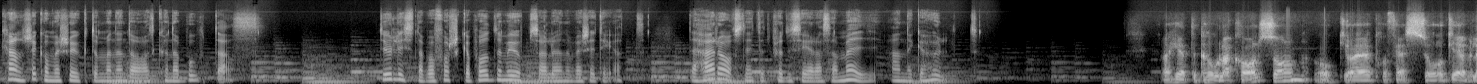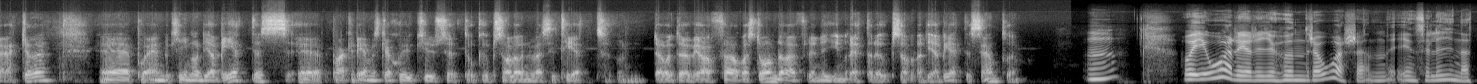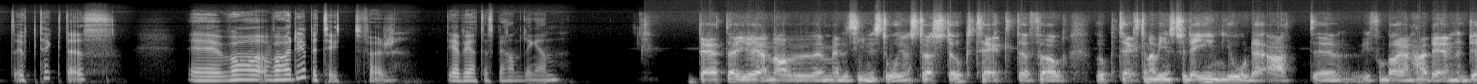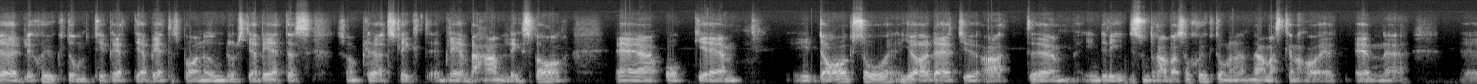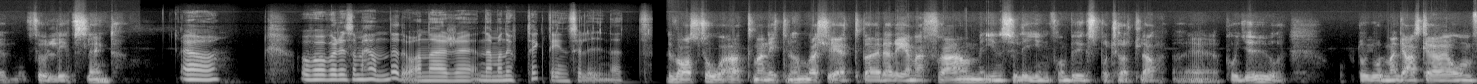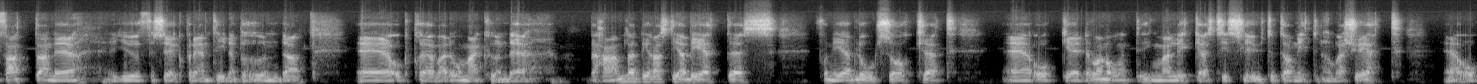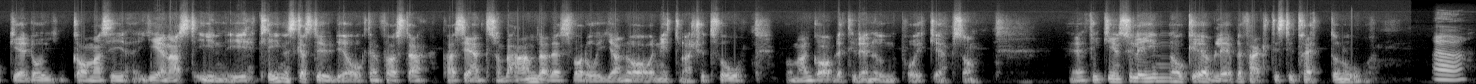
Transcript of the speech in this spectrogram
Kanske kommer sjukdomen en dag att kunna botas. Du lyssnar på Forskarpodden vid Uppsala universitet. Det här avsnittet produceras av mig, Annika Hult. Jag heter Per-Ola Karlsson och jag är professor och överläkare eh, på endokrin och diabetes eh, på Akademiska sjukhuset och Uppsala universitet. Därutöver är jag föreståndare för det nyinrättade Uppsala diabetescentrum. Mm. Och I år är det ju hundra år sedan insulinet upptäcktes. Eh, vad, vad har det betytt för diabetesbehandlingen? Det är ju en av medicinhistoriens största upptäckter för upptäckten av insulin gjorde att eh, vi från början hade en dödlig sjukdom, typ 1-diabetes, barn och ungdomsdiabetes, som plötsligt blev behandlingsbar. Eh, och eh, idag så gör det ju att individer som drabbas av sjukdomen närmast kan ha en full livslängd. Ja. Och vad var det som hände då när, när man upptäckte insulinet? Det var så att man 1921 började rena fram insulin från bukspottkörtlar eh, på djur. Då gjorde man ganska omfattande djurförsök på den tiden på hundar eh, och prövade om man kunde behandla deras diabetes, få ner blodsockret eh, och det var någonting man lyckades till slutet av 1921 och eh, då gav man sig genast in i kliniska studier och den första patienten som behandlades var då i januari 1922 och man gav det till en ung pojke som eh, fick insulin och överlevde faktiskt i 13 år. Ja,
